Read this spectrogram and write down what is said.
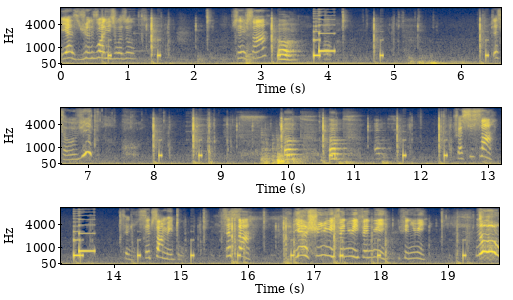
Yes, je viens de voir les oiseaux. 500. Oh Putain, ça va vite. Hop Hop Je suis à 600. C'est 700 métaux. 700. Yeah, je suis nuit, il fait nuit, il fait nuit. Il fait nuit. Non,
